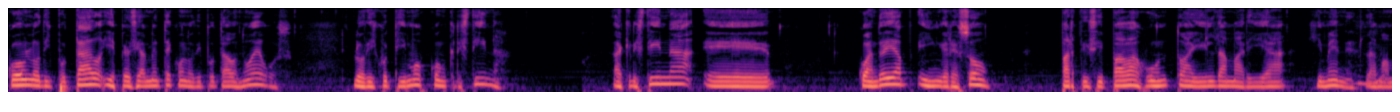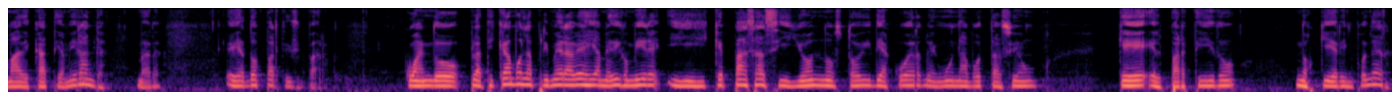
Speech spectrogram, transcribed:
con los diputados y especialmente con los diputados nuevos. Lo discutimos con Cristina. A Cristina, eh, cuando ella ingresó, participaba junto a Hilda María Jiménez, la mamá de Katia Miranda. Ellas dos participaron. Cuando platicamos la primera vez, ella me dijo, mire, ¿y qué pasa si yo no estoy de acuerdo en una votación que el partido nos quiere imponer.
